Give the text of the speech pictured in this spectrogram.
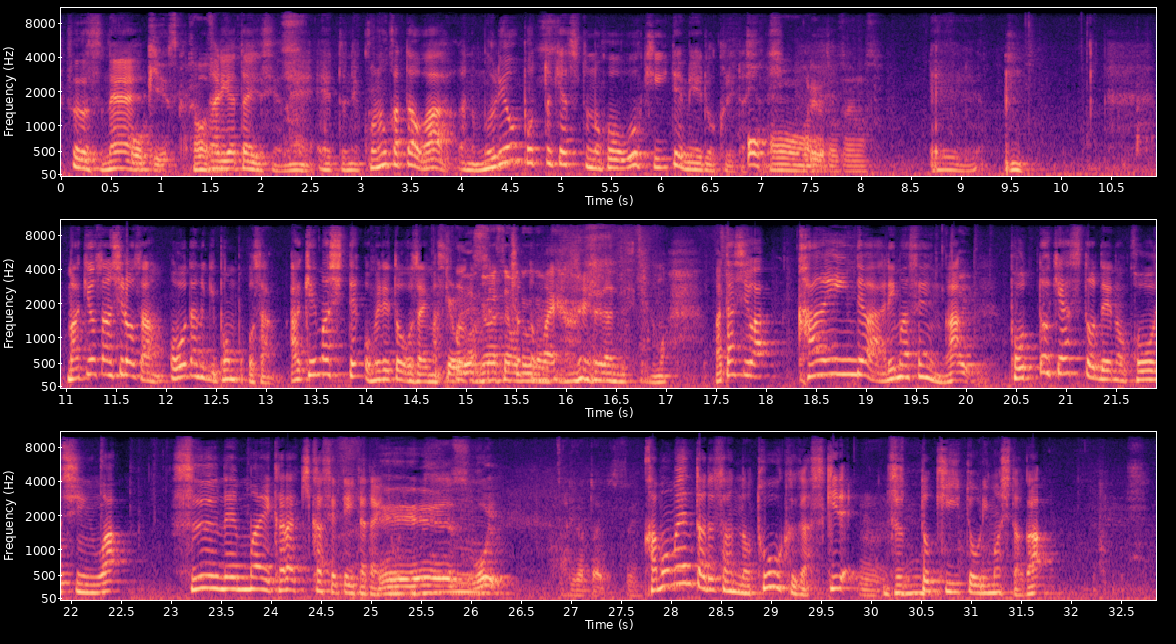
そうですね。大きいですから。そうありがたいですよね。えっとねこの方はあの無料ポッドキャストの方を聞いてメールをくれた人です。おありがとうございます。牧雄さん、四郎さん、大狸ぽんぽこさん、明けましておめでとうございます。ちょっと前のメールなんですけれども、私は会員ではありませんが、はい。ポッドキャストでの更新は数年前から聞かせていただいております。えー、すごい。ありがたいですね。カモメンタルさんのトークが好きでうん。ずっと聞いておりましたが、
